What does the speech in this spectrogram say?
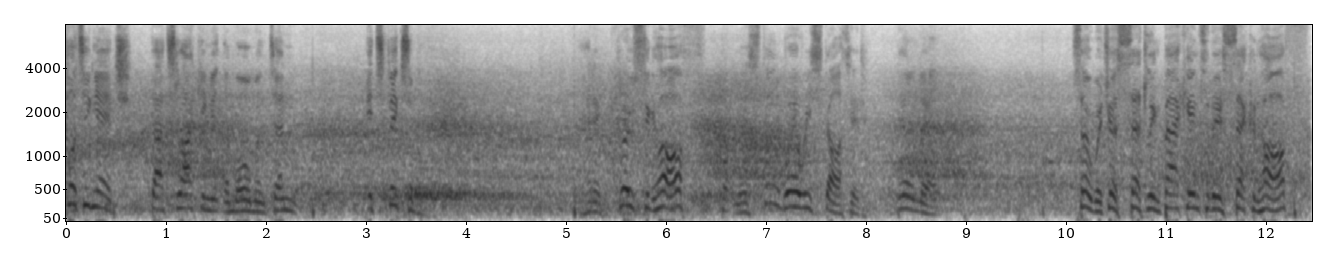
cutting edge that's lacking at the moment and it's fixable. Had a engrossing half, but we're still where we started, nil-nil. So we're just settling back into this second half.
